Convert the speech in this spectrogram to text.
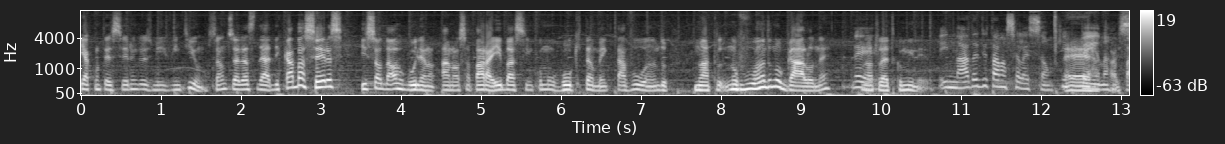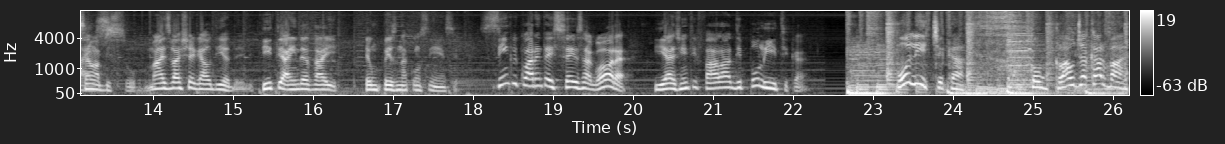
que aconteceram em 2021. Santos é da cidade de Cabaceiras e só dá orgulho à nossa Paraíba, assim como o Hulk também, que está voando no, no- voando no galo, né? É. No Atlético Mineiro. E nada de estar na seleção. Que é, pena, rapaz, rapaz. Isso é um absurdo. Mas vai chegar o dia dele. Tite ainda vai ter um peso na consciência. 5h46 agora e a gente fala de política. Política, com Cláudia Carvalho.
